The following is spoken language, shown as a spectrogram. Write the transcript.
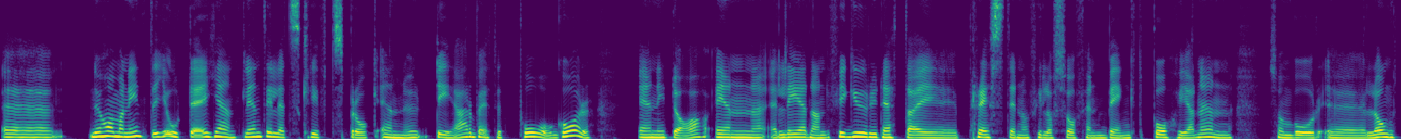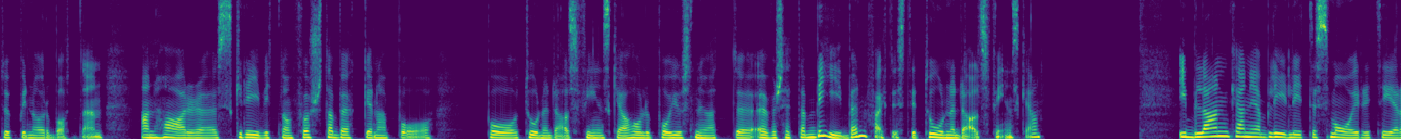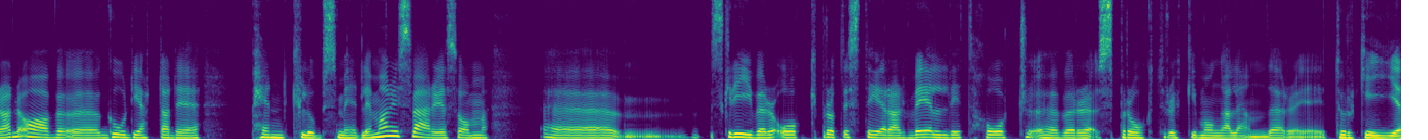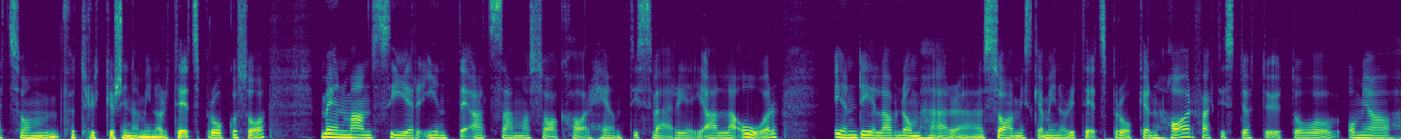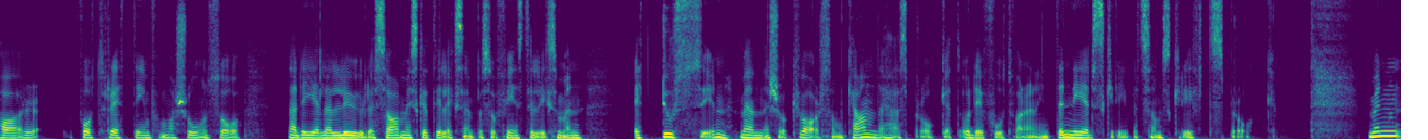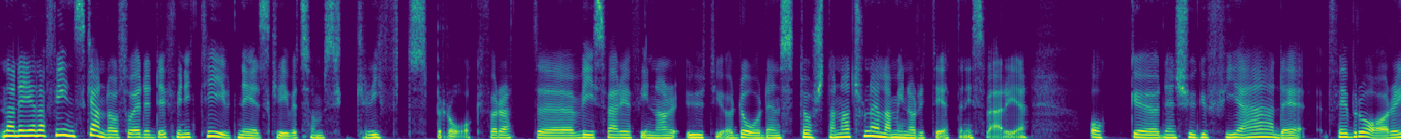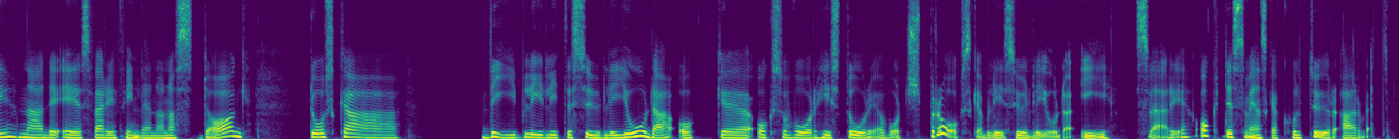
Eh, nu har man inte gjort det egentligen till ett skriftspråk ännu. Det arbetet pågår än idag. En ledande figur i detta är prästen och filosofen Bengt Pohjanen som bor eh, långt upp i Norrbotten. Han har eh, skrivit de första böckerna på på tornedalsfinska och håller på just nu att eh, översätta Bibeln faktiskt till tornedalsfinska. Ibland kan jag bli lite småirriterad av eh, godhjärtade pennklubbsmedlemmar i Sverige som eh, skriver och protesterar väldigt hårt över språktryck i många länder. I Turkiet som förtrycker sina minoritetsspråk och så. Men man ser inte att samma sak har hänt i Sverige i alla år en del av de här eh, samiska minoritetsspråken har faktiskt dött ut. Och om jag har fått rätt information så när det gäller lulesamiska till exempel så finns det liksom en, ett dussin människor kvar som kan det här språket och det är fortfarande inte nedskrivet som skriftspråk. Men när det gäller finskan då så är det definitivt nedskrivet som skriftspråk för att eh, vi Sverigefinnar utgör då den största nationella minoriteten i Sverige. Och eh, den 24 februari när det är Sverigefinländarnas dag, då ska vi blir lite synliggjorda och eh, också vår historia och vårt språk ska bli synliggjorda i Sverige och det svenska kulturarvet.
